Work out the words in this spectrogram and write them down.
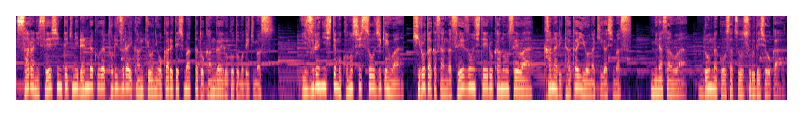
さらに精神的に連絡が取りづらい環境に置かれてしまったと考えることもできます。いずれにしてもこの失踪事件は、広高さんが生存している可能性はかなり高いような気がします。皆さんはどんな考察をするでしょうか？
